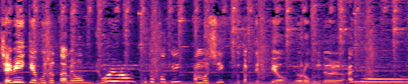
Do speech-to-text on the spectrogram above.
재미있게 보셨다면 좋아요랑 구독하기 한 번씩 부탁드릴게요. 여러분들 안녕.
